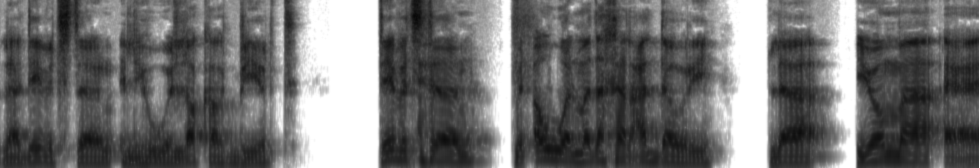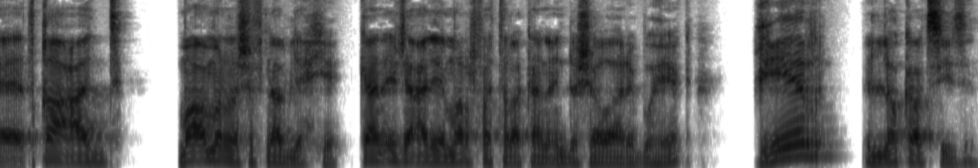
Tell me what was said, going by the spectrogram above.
لديفيد ستيرن اللي هو ال lockout beard. ديفيد ستيرن من أول ما دخل على الدوري ليوم ما آه، تقاعد ما عمرنا شفناه بلحية. كان اجى عليه مر فترة كان عنده شوارب وهيك غير ال lockout season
